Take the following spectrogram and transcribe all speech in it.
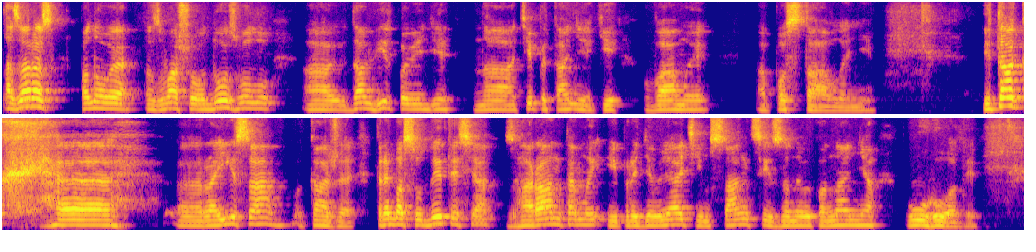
А зараз, панове, з вашого дозволу, дам відповіді на ті питання, які вами поставлені. І так, е, е, Раїса каже: треба судитися з гарантами і пред'являти їм санкції за невиконання угоди.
